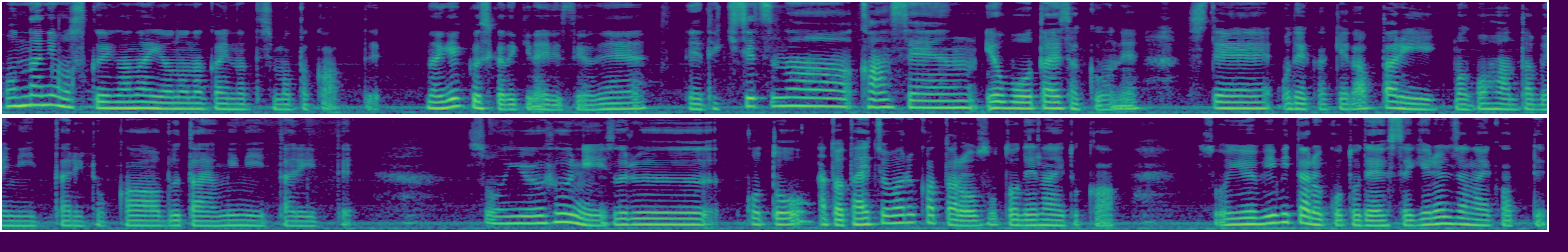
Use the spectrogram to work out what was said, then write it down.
こんなにも救いがない世の中になってしまったかって嘆くしかできないですよね。で適切な感染予防対策をねしてお出かけだったり、まあ、ご飯食べに行ったりとか舞台を見に行ったりってそういう風にすることあと体調悪かったらお外出ないとかそういうビビたることで防げるんじゃないかって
